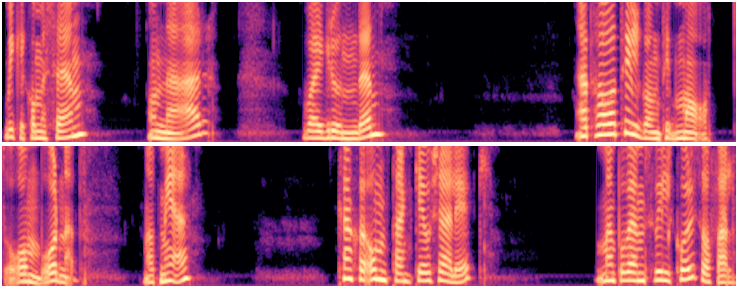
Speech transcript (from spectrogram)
Vilka kommer sen? Och när? Vad är grunden? Att ha tillgång till mat och omvårdnad. Något mer? Kanske omtanke och kärlek? Men på vems villkor i så fall?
